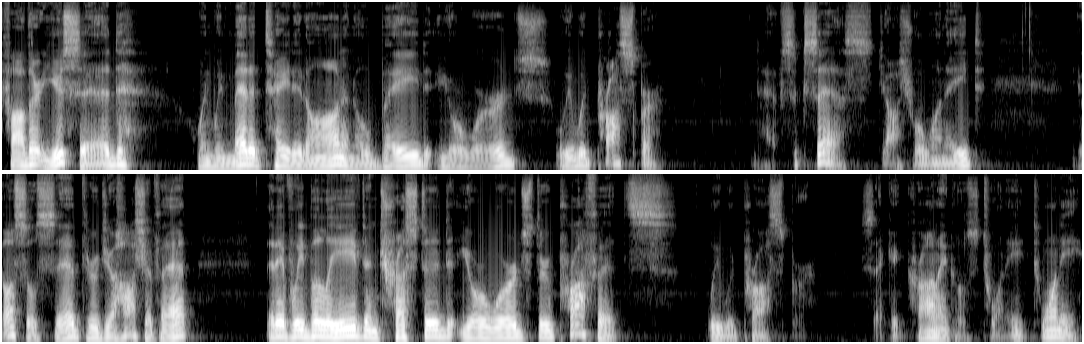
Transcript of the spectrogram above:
Father, you said when we meditated on and obeyed your words, we would prosper and have success. Joshua 1 8. You also said through Jehoshaphat that if we believed and trusted your words through prophets, we would prosper. Second Chronicles 20 20.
